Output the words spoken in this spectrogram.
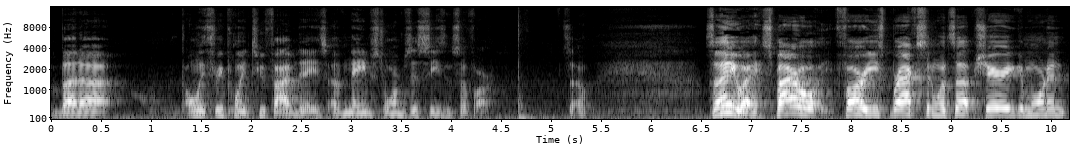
but uh, only 3.25 days of name storms this season so far. So, so anyway, Spiral Far East Braxton, what's up? Sherry, good morning.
